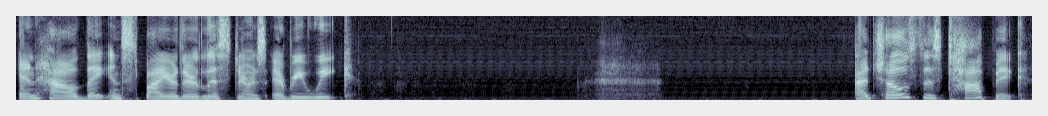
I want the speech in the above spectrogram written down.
and how they inspire their listeners every week. I chose this topic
